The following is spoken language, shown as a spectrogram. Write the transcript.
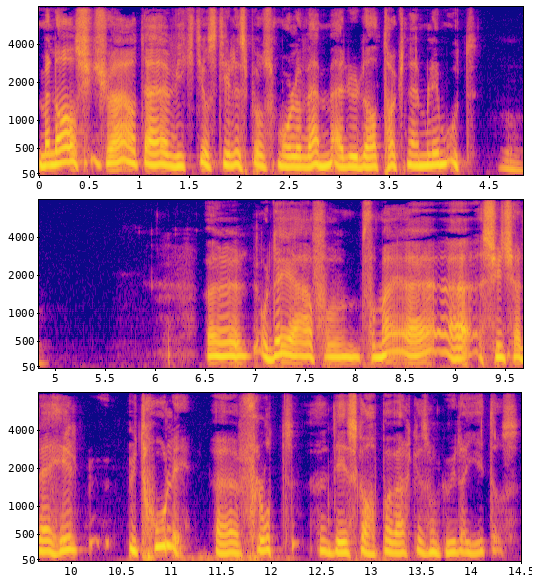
Men da syns jeg at det er viktig å stille spørsmålet hvem er du da takknemlig mot? Eh, og det er for, for meg syns jeg det er helt utrolig flott, det skaperverket som Gud har gitt oss.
